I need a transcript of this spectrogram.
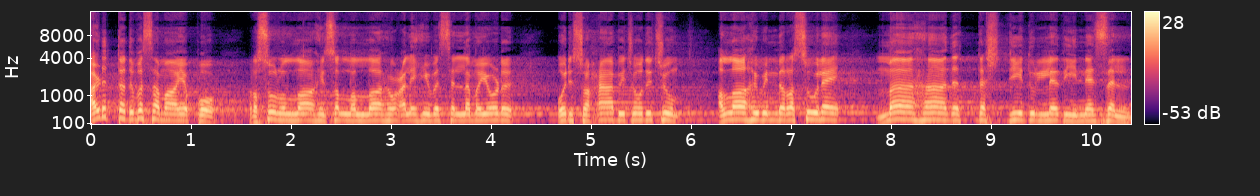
അടുത്ത ദിവസമായപ്പോൾ റസൂൽ റസൂലുള്ളാഹി സല്ലാഹു അലഹി വസല്ലമയോട് ഒരു സ്വഹാബി ചോദിച്ചു അള്ളാഹുവിന്റെ റസൂലെ നസൽ?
